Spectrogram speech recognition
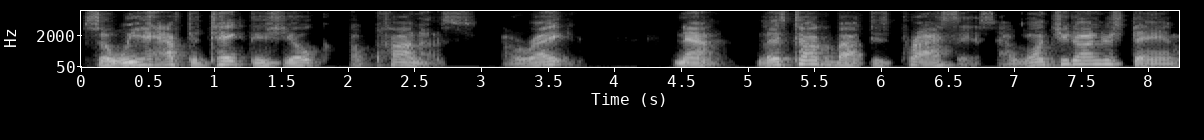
So we have to take this yoke upon us. All right. Now, let's talk about this process. I want you to understand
